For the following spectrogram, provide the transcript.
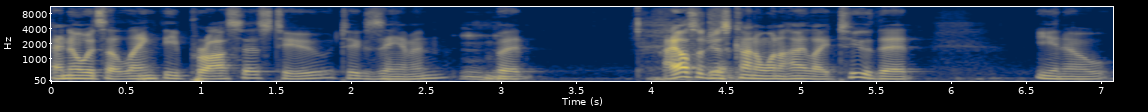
I know it's a lengthy process too to examine, Mhm. but I also just kind of want to highlight too that, you know,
